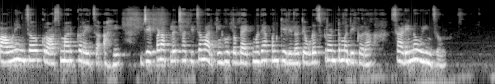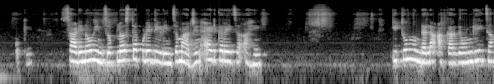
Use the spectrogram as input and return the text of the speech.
पाऊण इंच क्रॉस मार्क करायचं आहे. जे पण आपलं छातीचं मार्किंग होतं बॅकमध्ये आपण केलेलं तेवढंच फ्रंटमध्ये करा. साडेनऊ इंच. ओके. साडेनऊ इंच प्लस त्या पुढे दीड इंच मार्जिन ॲड करायचं आहे. इथून मुंड्याला आकार देऊन घ्यायचा.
